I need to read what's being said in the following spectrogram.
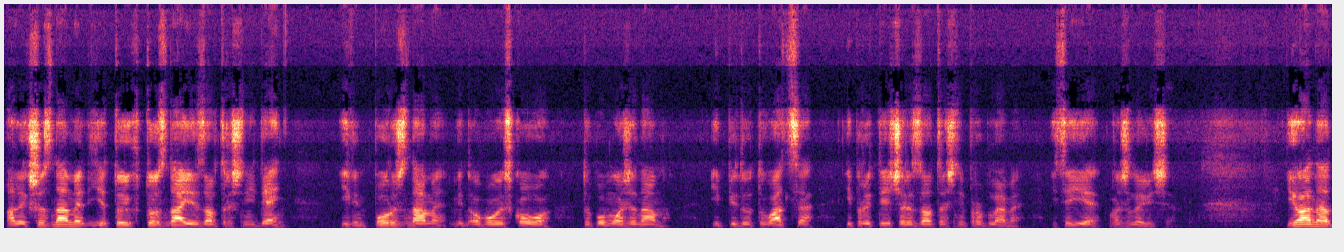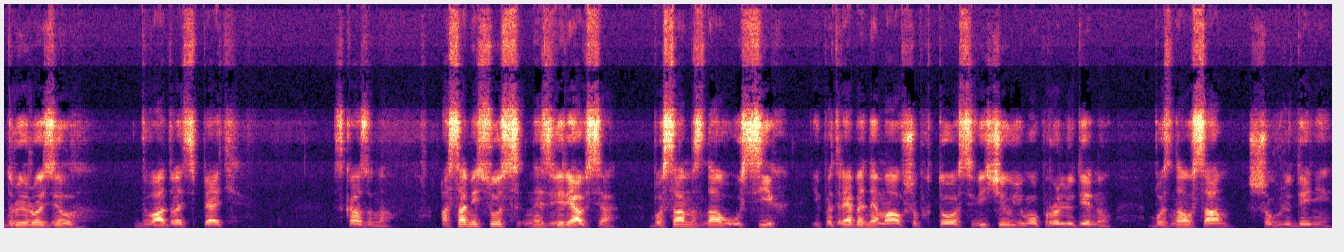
Але якщо з нами є той, хто знає завтрашній день, і він поруч з нами, він обов'язково допоможе нам і підготуватися, і пройти через завтрашні проблеми. І це є важливіше. Іоанна, 2 розділ 2.25 сказано. А сам Ісус не звірявся, бо сам знав усіх, і потреби не мав, щоб хто свідчив йому про людину, бо знав сам, що в людині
